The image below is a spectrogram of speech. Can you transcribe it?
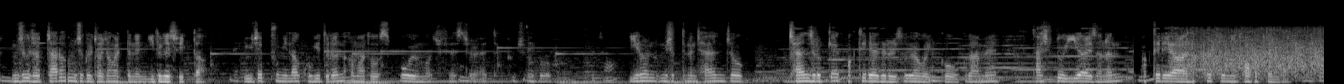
음. 음식을 저 다른 음식을 저장할 때는 이득일 수 있다. 네. 유제품이나 고기들은 아마도 spoil much faster at temperature above 그렇죠. 이런 음식들은 자연적, 자연스럽게 박테리아들을 소유하고 있고, 그 다음에 40도 이하에서는 박테리아 억압된다. 네,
